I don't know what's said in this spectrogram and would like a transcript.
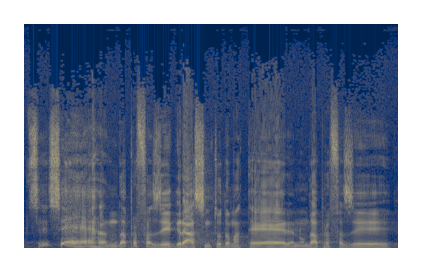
você, você erra. Não dá pra fazer graça em toda a matéria, não dá pra fazer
